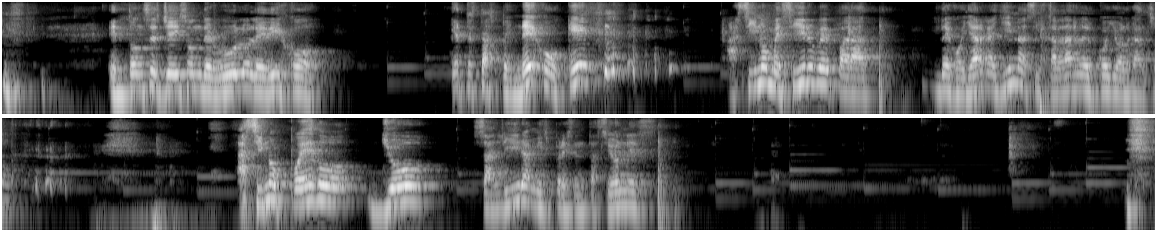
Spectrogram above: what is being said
Entonces Jason Derulo le dijo, ¿qué te estás pendejo o qué? Así no me sirve para degollar gallinas y jalarle el cuello al ganso. Así no puedo yo salir a mis presentaciones.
